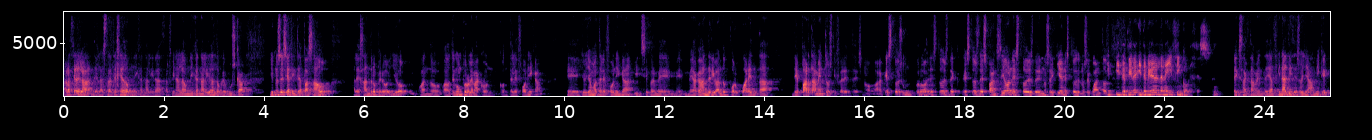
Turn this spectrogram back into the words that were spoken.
gracia de la, de la, estrategia de omnicanalidad. Al final la omnicanalidad lo que busca, yo no sé si a ti te ha pasado, Alejandro, pero yo cuando, cuando tengo un problema con, Telefónica, eh, yo llamo a Telefónica y siempre me, acaban derivando por 40 departamentos diferentes, ¿no? Ah, que esto es un esto es de esto es de expansión, esto es de no sé quién, esto es de no sé cuántos. Y, te, pide, y te piden el DNI cinco veces. ¿eh? Exactamente. Y al final dices, oye, a mí qué,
